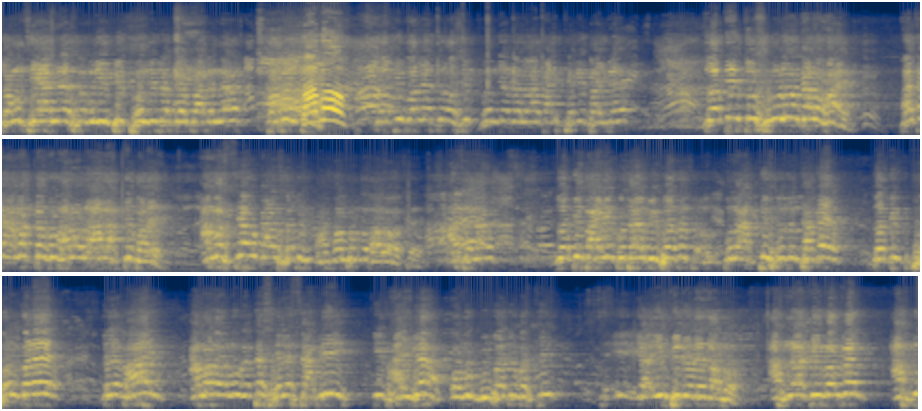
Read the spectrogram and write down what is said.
যখন চেয়ারম্যান তখন ইউপি ফোন দিতে কেউ পাবেন না? পাবো। যদি বলে তো রসিদ ফোন দিয়ে দেওয়া বাড়ি থেকে পাইবে। যদি দুশ্মনও কারও হয় হয়তো আমার কাউকে ভালো না লাগতে পারে আমার সেও কারোর সাথে সম্পর্ক ভালো আছে। আছে না যদি বাইরে কোথাও বিপদ কোনো আত্মীয় স্বজন থাকে যদি ফোন করে বলে ভাই আমার অমুক একটা ছেলের চাকরি কি ভাইবা? অমুক বিপদে করছি ইউপি রোডে যাব। আপনারা কি বলবেন? আপনি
